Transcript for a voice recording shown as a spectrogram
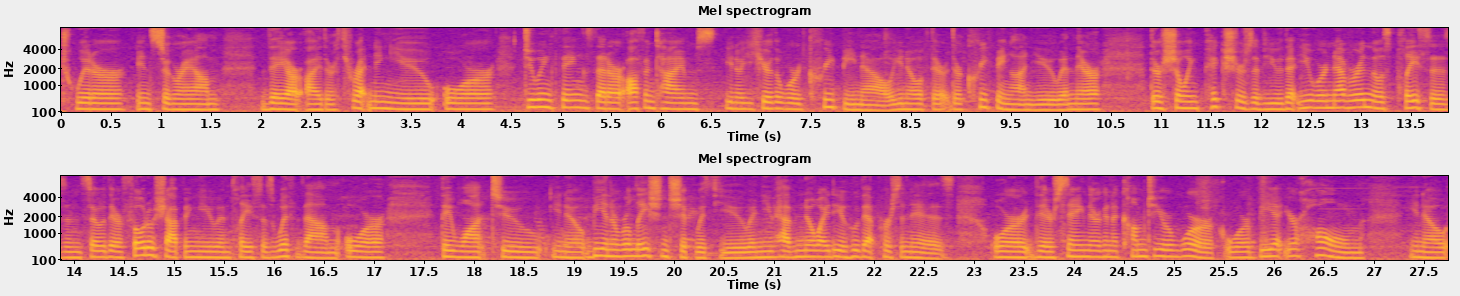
Twitter, Instagram. They are either threatening you or doing things that are oftentimes, you know, you hear the word creepy now, you know, if they're, they're creeping on you and they're they're showing pictures of you that you were never in those places and so they're photoshopping you in places with them or they want to you know be in a relationship with you and you have no idea who that person is or they're saying they're going to come to your work or be at your home you know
